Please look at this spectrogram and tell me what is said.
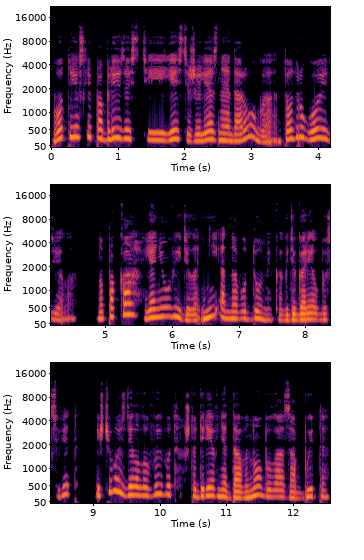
Вот если поблизости есть железная дорога, то другое дело. Но пока я не увидела ни одного домика, где горел бы свет, из чего сделала вывод, что деревня давно была забыта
